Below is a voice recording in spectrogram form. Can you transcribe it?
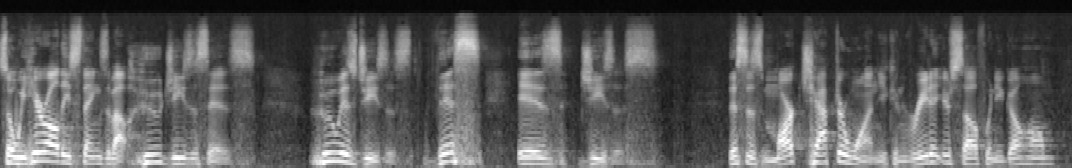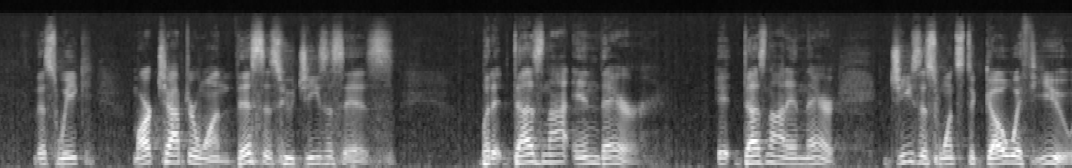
So we hear all these things about who Jesus is. Who is Jesus? This is Jesus. This is Mark chapter 1. You can read it yourself when you go home this week. Mark chapter 1. This is who Jesus is. But it does not end there. It does not end there. Jesus wants to go with you,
